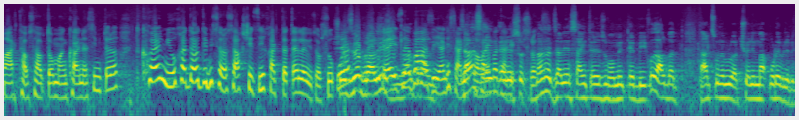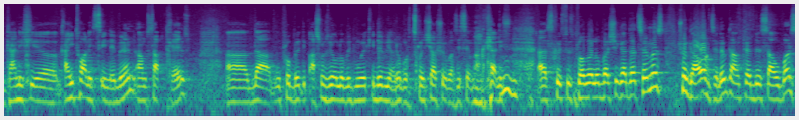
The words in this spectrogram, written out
მართავს ავტომანქანას, იმიტომ რომ თქვენ მიუხედავად იმისა, რომ სახში ძიხართ და ტელევიზორს უყურებთ, შეიძლება ზიანი სანახაურება დაგიქცეთ. მაგრამ ძალიან საინტერესო მომენტები იყო, ალბათ დარწმუნებული ვარ ჩვენი მაყურებელი მაცხოვრებლები გაითვალისწინებენ ამ საფრთხეებს და უფრო მეტი პასუხისმგებლობით მოეკიდებიან როგორც წყლისშაშვებას, ისე მანქანის სხისთვის მფლობელობაში გადაცემას. ჩვენ გავაგრძელებთ ამ თემებზე საუბარს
